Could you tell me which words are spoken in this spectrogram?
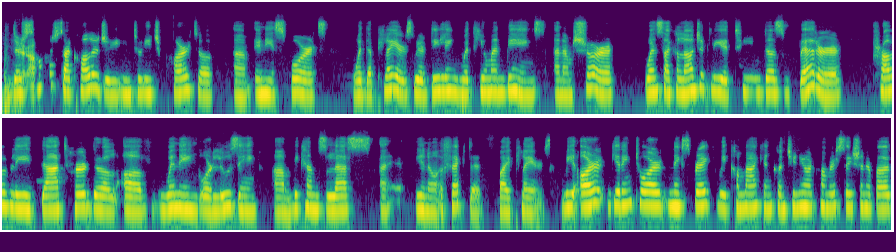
There's yeah. so much psychology into each part of um, any sports with the players. We're dealing with human beings, and I'm sure when psychologically a team does better, probably that hurdle of winning or losing um, becomes less, uh, you know, affected by players. We are getting to our next break. We come back and continue our conversation about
